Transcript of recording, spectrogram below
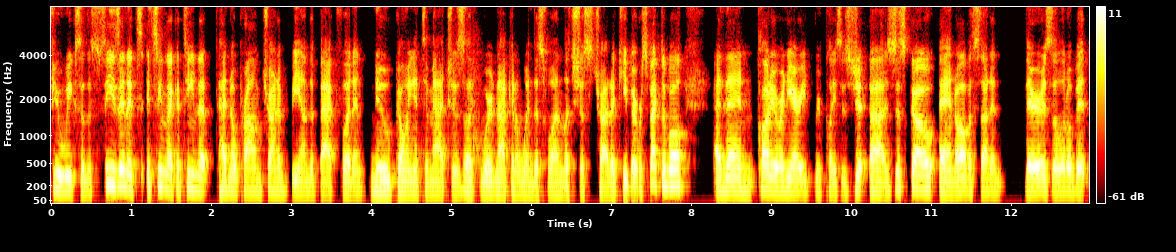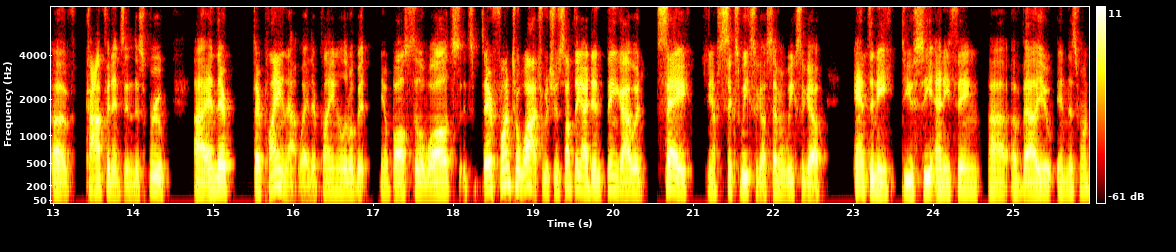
few weeks of the season, it's it seemed like a team that had no problem trying to be on the back foot and knew going into matches like we're not going to win this one. Let's just try to keep it respectable. And then Claudio Ranieri replaces uh, Xisco, and all of a sudden there is a little bit of confidence in this group, uh, and they're they're playing that way. They're playing a little bit, you know, balls to the wall. It's it's they're fun to watch, which is something I didn't think I would say, you know, six weeks ago, seven weeks ago. Anthony, do you see anything uh, of value in this one?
